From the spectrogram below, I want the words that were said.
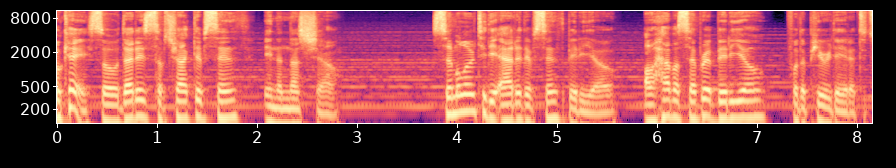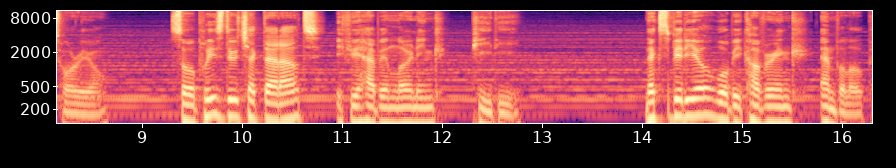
Okay, so that is subtractive synth in a nutshell. Similar to the additive synth video, I'll have a separate video for the pure data tutorial. So please do check that out if you have been learning PD. Next video we'll be covering envelope.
